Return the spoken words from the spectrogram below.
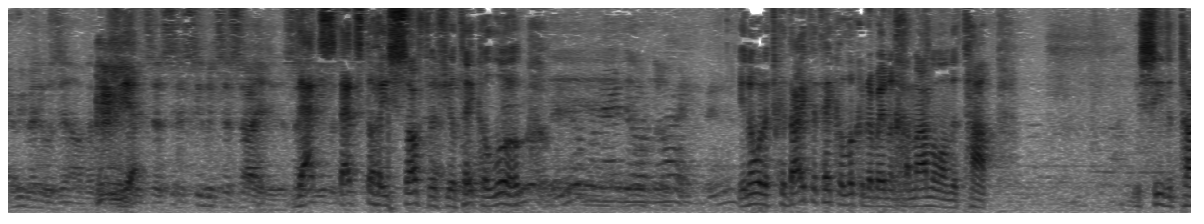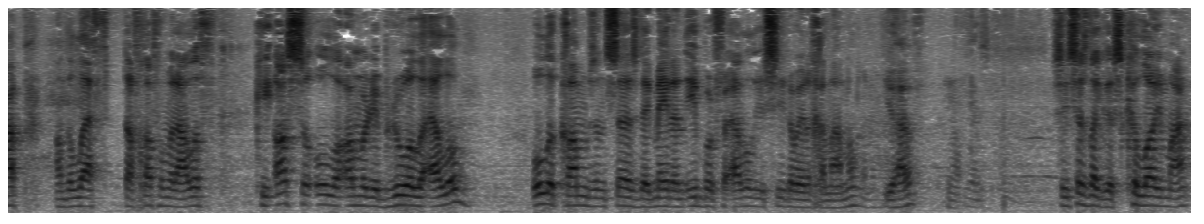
Everybody was in on that. Yeah. It's a, secret society. It's That's secret- that's the Haisaf. If you'll take a look, you know what? It's kedai to take a look at Rabbeinu Chananel on the top. You see the top on the left, Daf Chaf Amud Aleph. Ki asa ula amar ibru ala Elul. Ula comes and says they made an ibur for Elul. You see Rabbeinu Chananel. You have. Yes. So he says like this: Koloimar.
